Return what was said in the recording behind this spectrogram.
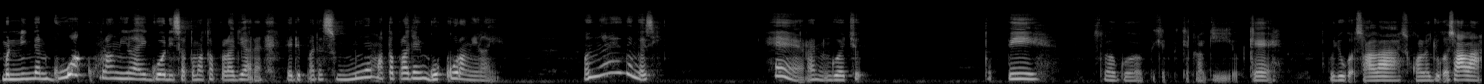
Mendingan gue kurang nilai gue di satu mata pelajaran daripada semua mata pelajaran gue kurang nilai. Mengenai itu gak sih? Heran gue cuy tapi setelah gue pikir-pikir lagi oke. Okay, gue juga salah sekolah juga salah.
